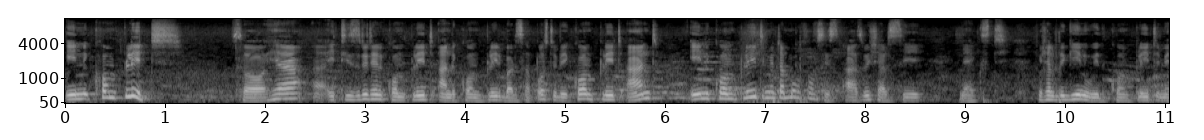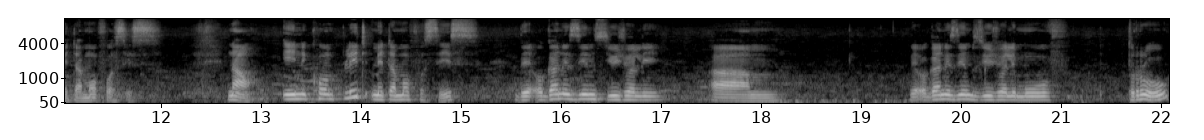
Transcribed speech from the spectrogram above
incomplete. So here uh, it is written complete and complete, but supposed to be complete and incomplete metamorphosis, as we shall see next. We shall begin with complete metamorphosis. Now, in complete metamorphosis, the organisms usually um, the organisms usually move through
